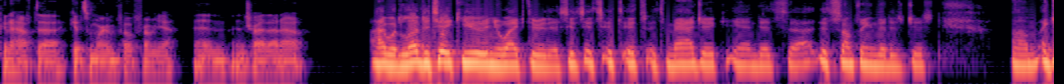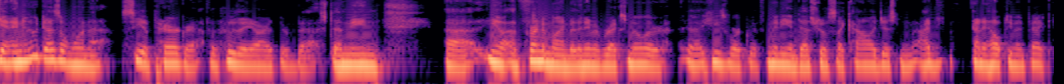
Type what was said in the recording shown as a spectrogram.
gonna have to get some more info from you and and try that out. I would love to take you and your wife through this. It's it's it's it's it's magic, and it's uh, it's something that is just um, again. And who doesn't want to see a paragraph of who they are at their best? I mean, uh, you know, a friend of mine by the name of Rex Miller, uh, he's worked with many industrial psychologists, and I've kind of helped him. In fact,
